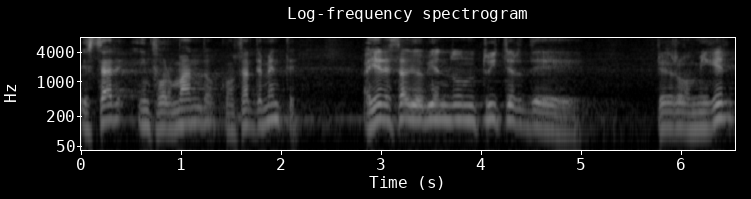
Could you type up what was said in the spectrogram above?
estar informando constantemente. Ayer estaba yo viendo un Twitter de Pedro Miguel,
